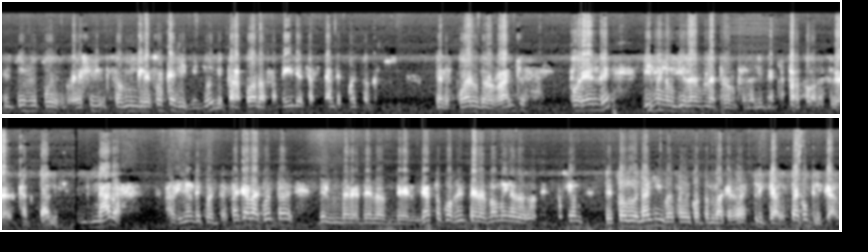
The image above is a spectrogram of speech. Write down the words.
Entonces, pues, son ingresos que disminuyen para todas las familias, al final de cuentas, de los, pueblos, de los ranchos. Por ende, disminuye la, producción de alimentos para todas las ciudades capitales. Nada, al final de cuentas. Saca la cuenta del, gasto corriente de las nóminas de la administración de todo el año y vas a ver cuánto le va a quedar explicado. Está complicado.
